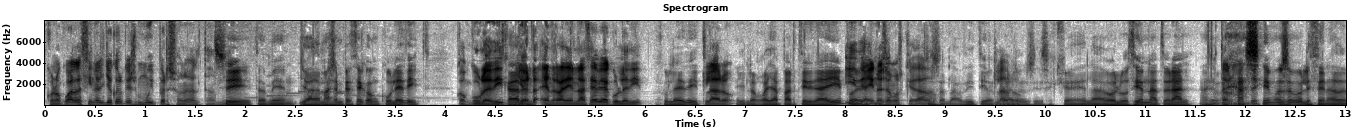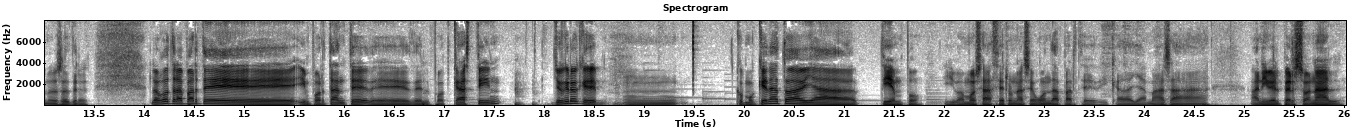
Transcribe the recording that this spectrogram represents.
con lo cual al final yo creo que es muy personal también. Sí, también. Yo además empecé con Cool Edit. Con Cool Edit. Claro. Yo en, Radio Enlace había Cool Edit. Cool Edit. Claro. Y luego ya a partir de ahí pues, de ahí nos hemos quedado. pues el Audition, Claro. claro. es que la evolución natural. Totalmente. Así hemos evolucionado nosotros. Luego otra parte importante de- del podcasting, yo creo que mm, como queda todavía tiempo y vamos a hacer una segunda parte dedicada ya más a, a nivel personal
